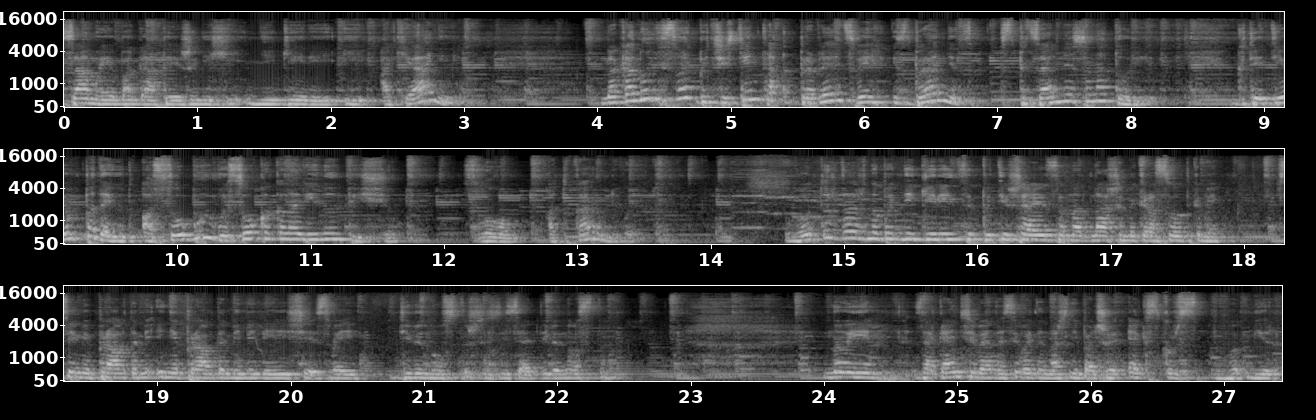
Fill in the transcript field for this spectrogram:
Самые богатые женихи Нигерии и Океании накануне свадьбы частенько отправляют своих избранниц в специальные санатории, где тем подают особую высококалорийную пищу. Словом, откармливают. Вот уж должно быть нигерийцы потешаются над нашими красотками, всеми правдами и неправдами лелеющие свои 90-60-90. Ну и заканчивая на сегодня наш небольшой экскурс в мир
